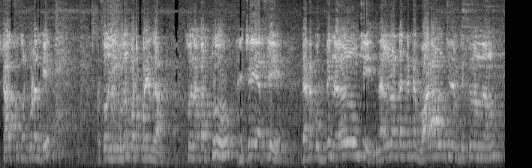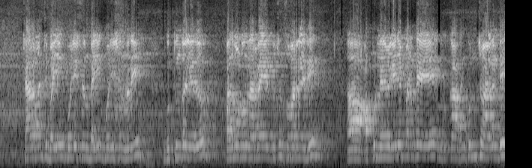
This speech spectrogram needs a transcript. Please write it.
స్టాక్స్ కొనుక్కోవడానికి. So number one Kotak Mahindra. So number two HDFC. గత కొద్ది నెలల నుంచి నెలలు అంటాం కంటే వారాల నుంచి నేను చెప్తున్నాను ఉన్నాను. చాలా మంచి బయ్యింగ్ పొజిషన్ బయ్యింగ్ పొజిషన్ అని గుర్తుందో లేదో పదమూడు వందల అరవై ఐదుకి వచ్చింది సుమారుగా ఇది. అప్పుడు నేను ఏం చెప్పానంటే ఇంకొక ఇంకొంచెం ఆగండి.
